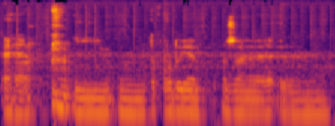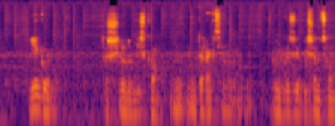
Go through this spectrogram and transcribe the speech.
I to powoduje, że jego też środowisko, interakcje jego z Jowiszem są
